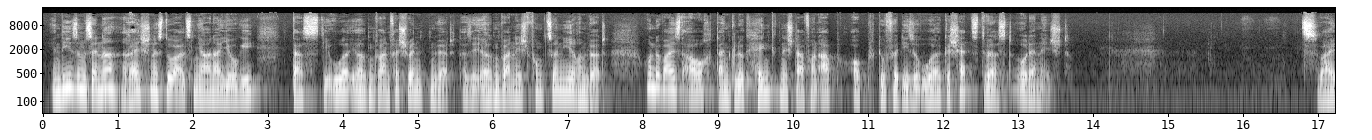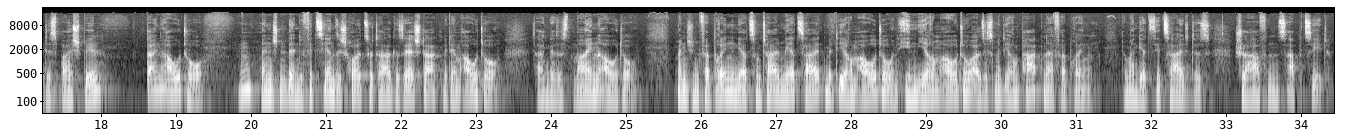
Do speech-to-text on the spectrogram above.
In diesem Sinne rechnest du als Jnana-Yogi, dass die Uhr irgendwann verschwinden wird, dass sie irgendwann nicht funktionieren wird. Und du weißt auch, dein Glück hängt nicht davon ab, ob du für diese Uhr geschätzt wirst oder nicht. Zweites Beispiel, dein Auto. Hm? Menschen identifizieren sich heutzutage sehr stark mit dem Auto, sagen, das ist mein Auto. Menschen verbringen ja zum Teil mehr Zeit mit ihrem Auto und in ihrem Auto, als es mit ihrem Partner verbringen, wenn man jetzt die Zeit des Schlafens abzieht.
